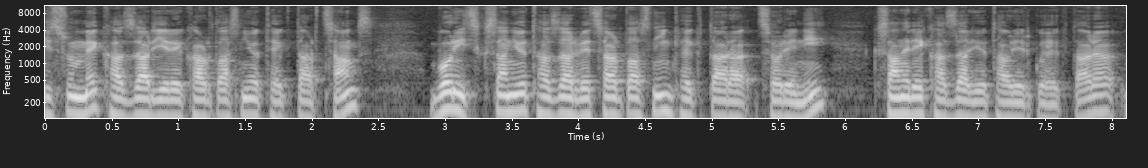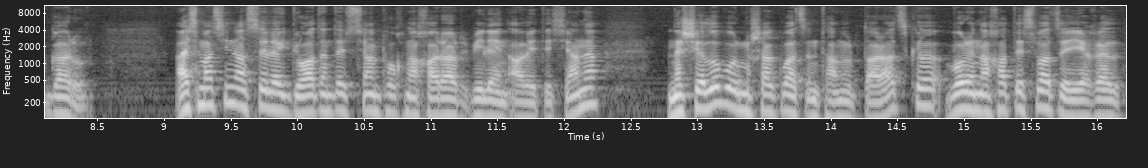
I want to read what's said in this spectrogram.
51317 հեկտար ցանց, որից 27615 հեկտարը ծորենի, 23702 հեկտարը գարուն։ Այս մասին ասել է գյուղատնտեսության փոխնախարար Վիլեն Ավետիսյանը, նշելով, որ մշակված ընդհանուր տարածքը, որը նախատեսված է եղել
